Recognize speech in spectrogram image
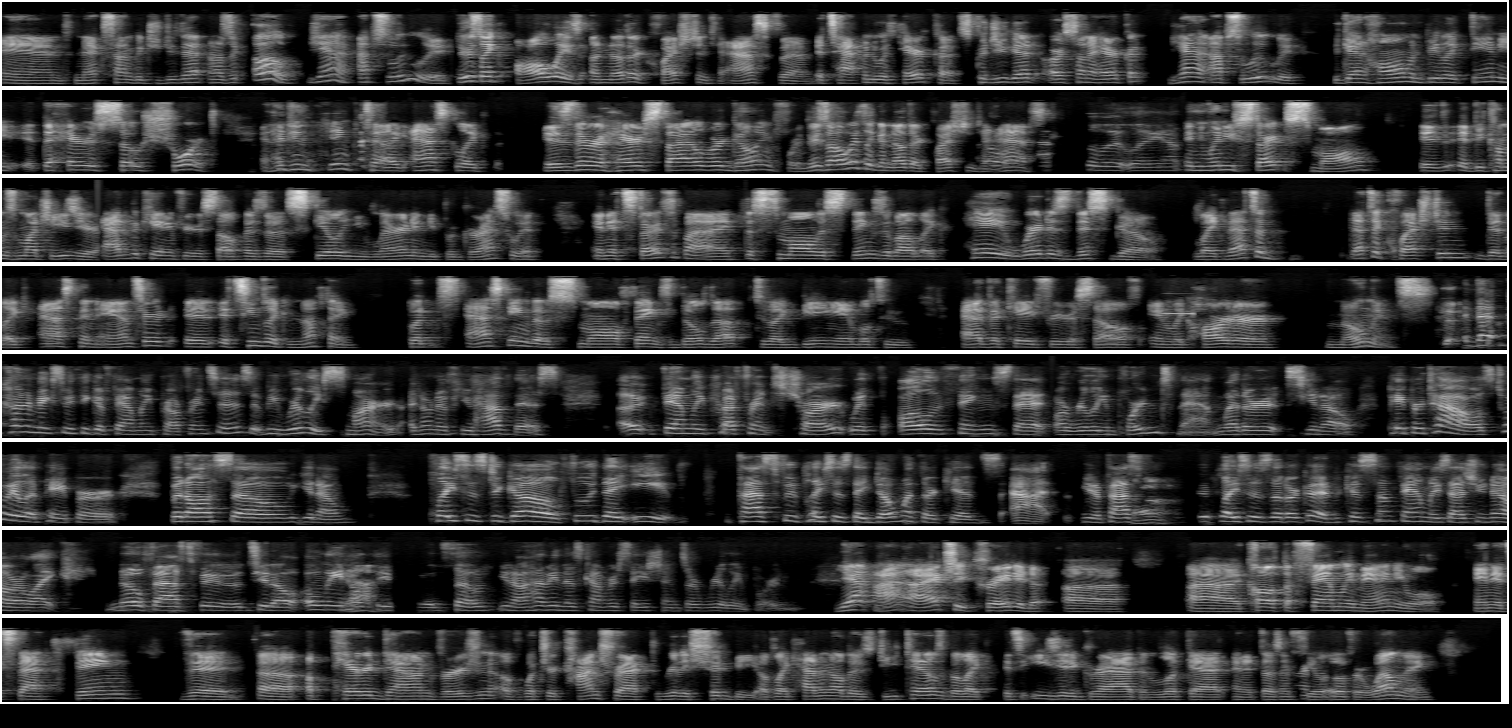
and next time could you do that? And i was like oh yeah absolutely. There's like always another question to ask them. It's happened with haircuts. Could you get our son a haircut? Yeah absolutely to get home and be like, Danny, it, the hair is so short. And I didn't think to like ask, like, is there a hairstyle we're going for? There's always like another question to oh, ask. Absolutely. Yeah. And when you start small, it, it becomes much easier. Advocating for yourself is a skill you learn and you progress with. And it starts by the smallest things about like, hey, where does this go? Like that's a that's a question that like asked and answered. It, it seems like nothing, but asking those small things build up to like being able to advocate for yourself in like harder moments. that kind of makes me think of family preferences. It'd be really smart. I don't know if you have this a family preference chart with all the things that are really important to them, whether it's, you know, paper towels, toilet paper, but also, you know, places to go, food they eat, fast food places they don't want their kids at, you know, fast food places that are good because some families, as you know, are like, no fast foods, you know, only yeah. healthy foods. So, you know, having those conversations are really important. Yeah, I, I actually created uh uh call it the family manual. And it's that thing that uh, a pared down version of what your contract really should be of like having all those details, but like it's easy to grab and look at and it doesn't feel overwhelming.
